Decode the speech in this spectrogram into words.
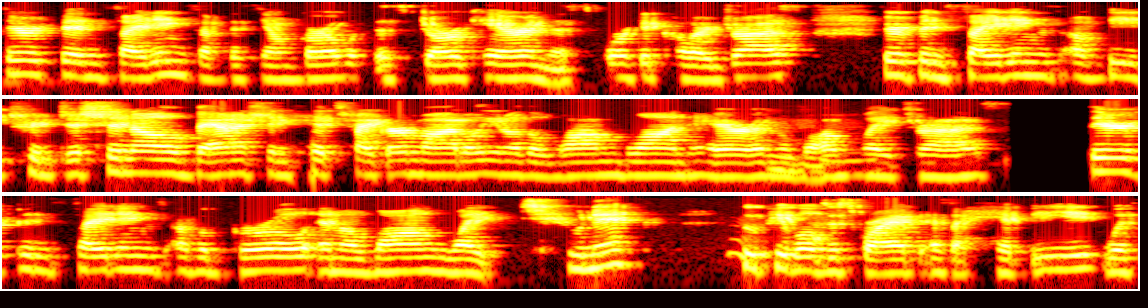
There have been sightings of this young girl with this dark hair and this orchid colored dress. There have been sightings of the traditional vanishing hitchhiker model, you know, the long blonde hair and the mm-hmm. long white dress. There have been sightings of a girl in a long white tunic who people described as a hippie with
